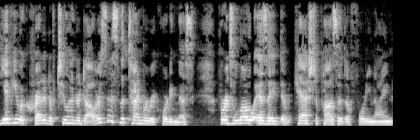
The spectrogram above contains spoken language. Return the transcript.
give you a credit of $200. This is the time we're recording this for as low as a cash deposit of $49,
